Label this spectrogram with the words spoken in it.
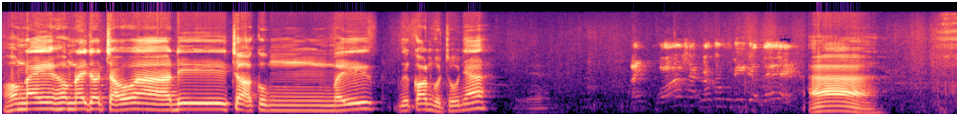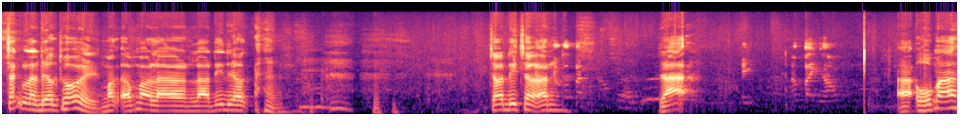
Hôm nay hôm nay cho cháu à, đi chợ cùng mấy đứa con của chú nhá. À chắc là được thôi, mặc ấm vào là là đi được. Cho đi chợ ăn. Dạ. À ốm á?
